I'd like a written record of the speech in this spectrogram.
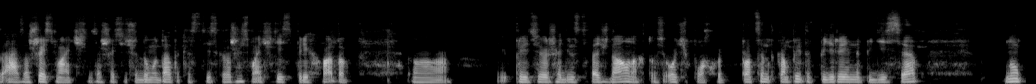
а, за 6 матчей, за 6, еще думаю, да, так статистика, за 6 матчей 10 перехватов, э, и при всего лишь 11 тачдаунах, то есть очень плохой. Процент комплитов перерей на 50. Ну,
